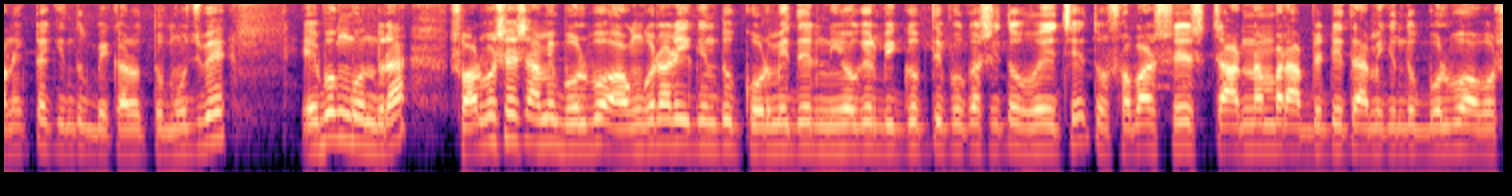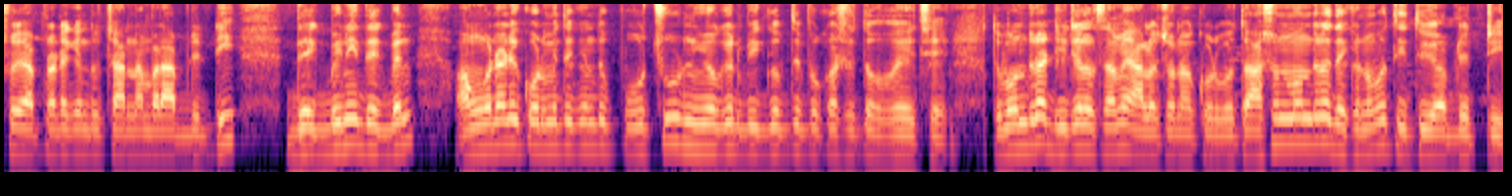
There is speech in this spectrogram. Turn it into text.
অনেকটা কিন্তু বেকারত্ব মুছবে। এবং বন্ধুরা, সর্বশেষ আমি বলব অঙ্গনারী কিন্তু কর্মীদের নিয়োগের বিজ্ঞপ্তি প্রকাশিত হয়েছে, তো সবার শেষ চার নাম্বার আপডেটটিতে আমি কিন্তু বলব, অবশ্যই আপনারা কিন্তু চার নাম্বার আপডেটটি দেখবেনই দেখবেন। অঙ্গনারী কর্মীতে কিন্তু প্রচুর নিয়োগের বিজ্ঞপ্তি প্রকাশিত হয়েছে। তো বন্ধুরা ডিটেলস আমি আলোচনা করব। তো আসুন বন্ধুরা, দেখে নেব তৃতীয় আপডেটটি।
